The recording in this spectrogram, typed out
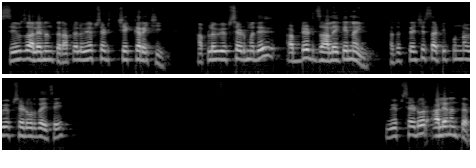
सेव्ह झाल्यानंतर आपल्याला वेबसाईट चेक करायची. आपलं वेबसाईटमध्ये अपडेट झालं आहे की नाही? आता त्याच्यासाठी पुन्हा वेबसाईटवर जायचं आहे वेबसाईटवर आल्यानंतर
